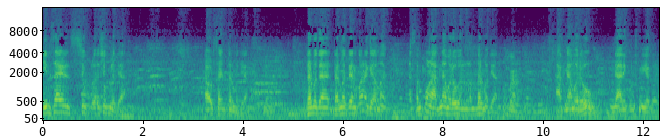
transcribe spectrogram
ઇનસાઇડ શુક્લ શુક્લ ધ્યાન. આઉટસાઇડ ધર્મ ધ્યાન. ધર્મ ધ્યાન ધર્મ ધ્યાન કોને કહેવામાં? સંપૂર્ણ આજ્ઞામાં રહું ધર્મ ધ્યાન. આજ્ઞામાં રહેવું જ્ઞાની પુરુષની આગળ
